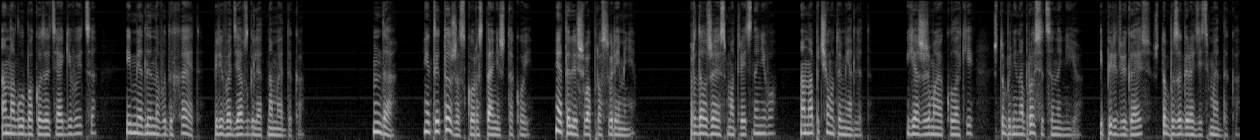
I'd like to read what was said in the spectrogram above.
Она глубоко затягивается и медленно выдыхает, переводя взгляд на Мэддека. «Да, и ты тоже скоро станешь такой», это лишь вопрос времени. Продолжая смотреть на него, она почему-то медлит. Я сжимаю кулаки, чтобы не наброситься на нее, и передвигаюсь, чтобы загородить Мэддека.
